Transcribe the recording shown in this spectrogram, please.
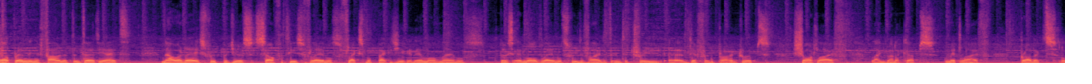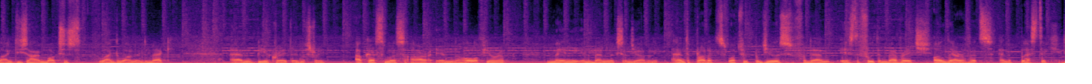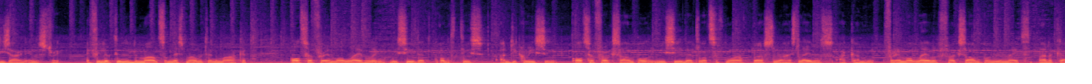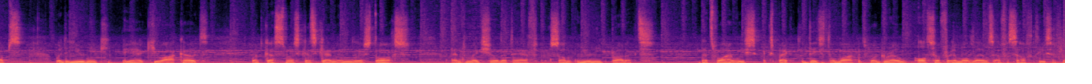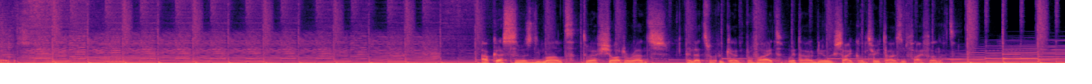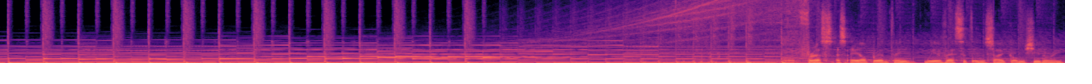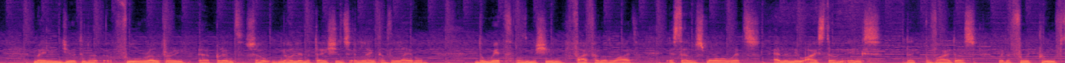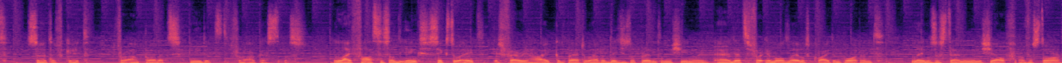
AL Printing is founded in 38. Nowadays we produce self-adhesive labels, flexible packaging and in-mold labels. Those in-mold labels we divided into three uh, different product groups. Short life, like buttercups, mid-life, products like design boxes, like the one in the back, and beer crate industry. Our customers are in the whole of Europe, mainly in the Benelux and Germany. And the products what we produce for them is the food and beverage, oil derivatives and the plastic design industry. If we look to the demands on this moment in the market, also for in-mold labeling, we see that quantities are decreasing. Also, for example, we see that lots of more personalized labels are coming. For in-mold labels, for example, we made buttercups with a unique uh, QR code what customers can scan in the stores and to make sure that they have some unique products. That's why we expect the digital market will grow, also for in-mold labels and for self-adhesive labels. Our customers demand to have shorter runs and that's what we can provide with our new Xeikon 3500. For us as AL Printing, we invested in the Xeikon machinery, mainly due to the full rotary uh, print, so no limitations in length of the label. The width of the machine, 500 wide, instead of smaller widths, and the new iStone inks that provide us with a food-proofed certificate for our products needed for our customers. The life fastness of the inks, 6 to 8, is very high compared to other digital printing machinery. Uh, that's for in-mold labels quite important. Labels are standing in the shelf of a store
